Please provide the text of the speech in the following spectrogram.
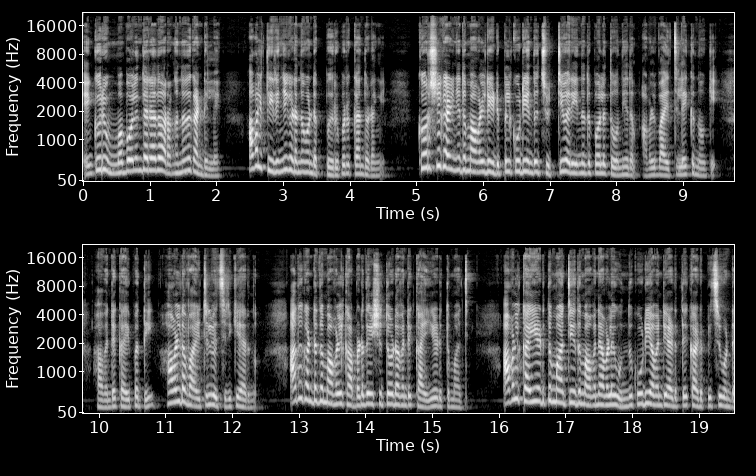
എനിക്കൊരു ഉമ്മ പോലും തരാതെ ഉറങ്ങുന്നത് കണ്ടില്ലേ? അവൾ തിരിഞ്ഞു കിടന്നുകൊണ്ട് പിറുപിറുക്കാൻ തുടങ്ങി. കുറച്ചു കഴിഞ്ഞതും അവളുടെ ഇടുപ്പിൽ കൂടി എന്തോ ചുറ്റി വരിയുന്നത് പോലെ തോന്നിയതും അവൾ വയറ്റിലേക്ക് നോക്കി. അവന്റെ കൈപ്പത്തി അവളുടെ വയറ്റിൽ വെച്ചിരിക്കുകയായിരുന്നു. അത് കണ്ടതും അവൾ കപടദേഷ്യത്തോട് അവന്റെ കൈയെടുത്തു മാറ്റി. അവൾ കൈയെടുത്തു മാറ്റിയതും അവൻ അവളെ ഒന്നുകൂടി അവന്റെ അടുത്തേക്ക് അടുപ്പിച്ചുകൊണ്ട്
